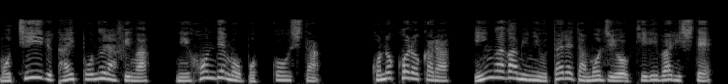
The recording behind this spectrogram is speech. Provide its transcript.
用いるタイポグラフィが日本でも勃興した。この頃から因果紙に打たれた文字を切り張りして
